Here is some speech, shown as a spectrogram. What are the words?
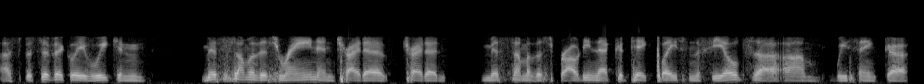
Uh, uh, specifically, if we can miss some of this rain and try to try to miss some of the sprouting that could take place in the fields, uh, um, we think uh,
